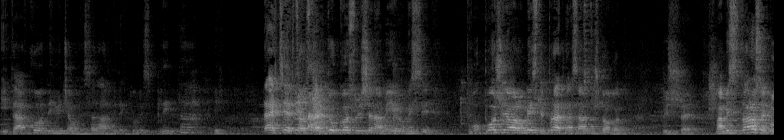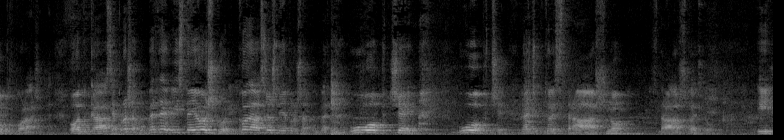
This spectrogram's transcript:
I tako, divit ćemo se sada arhitekturi Splita i... Daj čest, ostavi tu kosu više na miru, misli. Po, počinjavalo misli, prat na satu što god. Više. Ma mislim, stvarno se glupo ponašate. Od kada se prošla puberta, vi ste još gori. Ko da vas još nije prošla puberta? Uopće. Uopće. Znači, to je strašno. Strašno je to. I,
